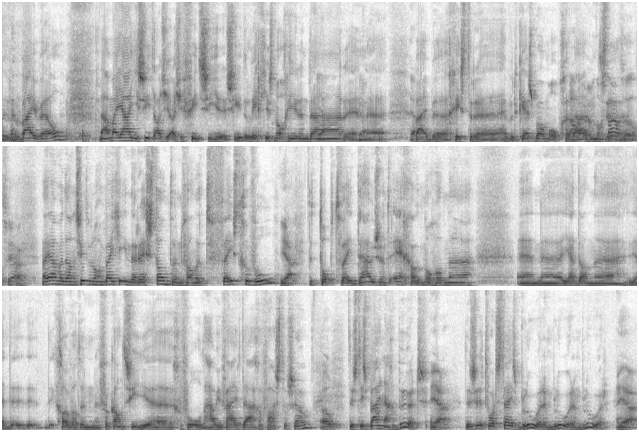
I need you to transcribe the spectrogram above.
wij wel. nou, maar ja, je ziet als je, als je fietst, zie je, zie je de lichtjes nog hier en daar. Ja. En ja. Ja. wij hebben gisteren hebben we de kerstbomen opgeruimd. Nou, we hebben hem nog staan zelfs, ja. Nou ja, maar dan zitten we nog een beetje in de restanten van het feestgevoel. Ja. De top 2000 echoot nog wat na. En uh, ja, dan, uh, ja, de, de, ik geloof wat een vakantiegevoel, uh, dan hou je vijf dagen vast of zo. Oh. Dus het is bijna gebeurd. Ja. Dus het wordt steeds bluer en bluer en bluer. Ja.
